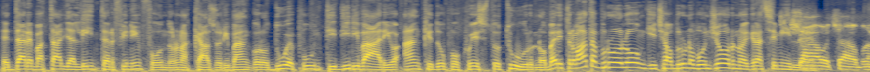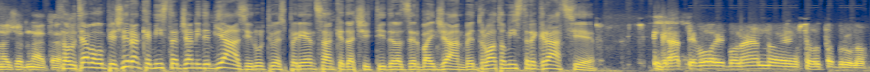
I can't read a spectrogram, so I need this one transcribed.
eh, dare battaglia all'Inter fino in fondo. Non a caso rimangono due punti di divario anche dopo questo turno. Ben ritrovata Bruno Longhi, ciao Bruno, buongiorno e grazie mille. Ciao, ciao, buona giornata. Salutiamo con piacere anche mister Gianni De Biasi, l'ultima esperienza anche da CT dell'Azerbaijan. Ben trovato mister, grazie. Grazie a voi, buon anno e un saluto a Bruno.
